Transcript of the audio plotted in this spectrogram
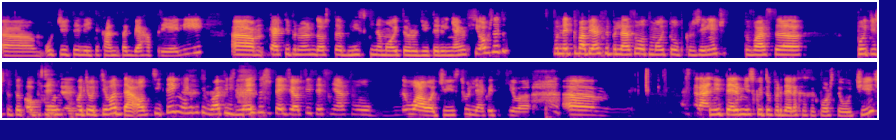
а, учители и така нататък бяха приели, а, както и примерно доста близки на моите родители. Някакси, общо поне това бях забелязала от моето обкръжение, че това са пътищата, които отиват. Да, опциите. Някакси, когато излезнеш от тези опции, те са някакво вау, чисто или някакви такива а, странни термини, с които определяха какво ще учиш.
